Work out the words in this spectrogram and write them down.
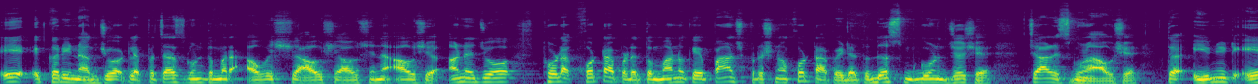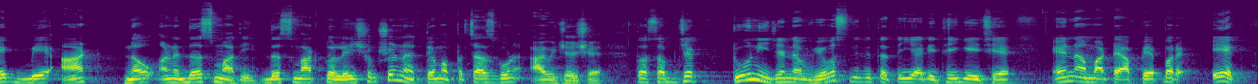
એ કરી નાખજો. એટલે પચાસ ગુણ તમારે અવશ્ય આવશે આવશે ને આવશે. અને જો થોડા ખોટા પડે, તો માનો કે પાંચ પ્રશ્ન ખોટા પડ્યા, તો દસ ગુણ જશે, ચાલીસ ગુણ આવશે. તો યુનિટ એક, બે, આઠ, નવ અને દસમાંથી દસ માર્ક તો લઈ શકશો ને, તેમાં પચાસ ગુણ આવી જશે. તો સબ્જેક્ટ ટુની જેને વ્યવસ્થિત રીતે તૈયારી થઈ ગઈ છે, એના માટે આ પેપર એક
